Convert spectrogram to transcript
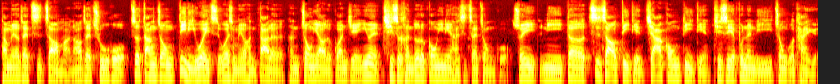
他们要在制造嘛，然后再出货。这当中地理位置为什么有很大的、很重要的关键？因为其实很多的供应链还是在中国，所以你的制造地点、加工地点其实也不能离中国太远。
